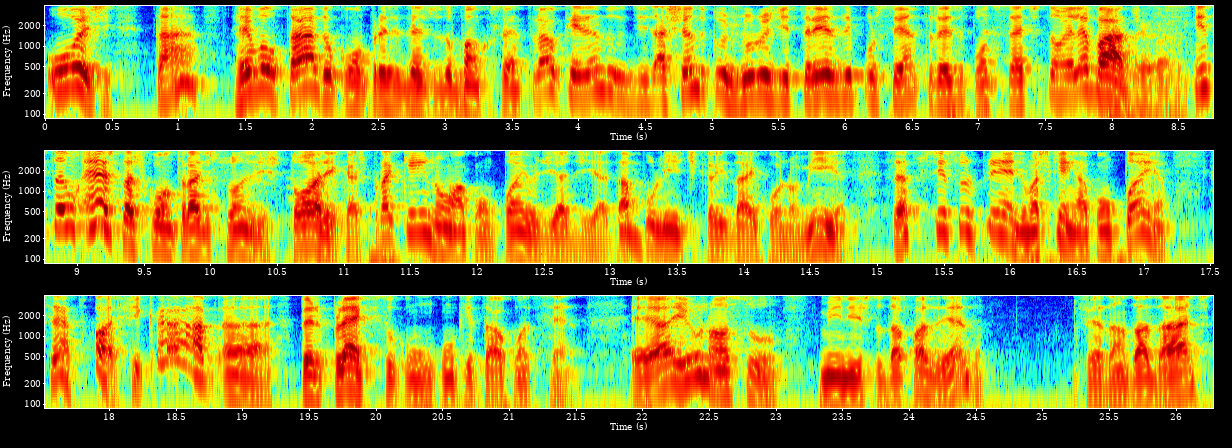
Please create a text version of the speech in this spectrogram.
hoje está revoltado com o presidente do Banco Central, querendo, achando que os juros de 13%, 13,7% estão elevados. Então, estas contradições históricas, para quem não acompanha o dia a dia da política e da economia, certo? se surpreende, mas quem acompanha, certo? Olha, fica uh, perplexo com, com o que está acontecendo. É aí o nosso ministro da Fazenda, Fernando Haddad,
